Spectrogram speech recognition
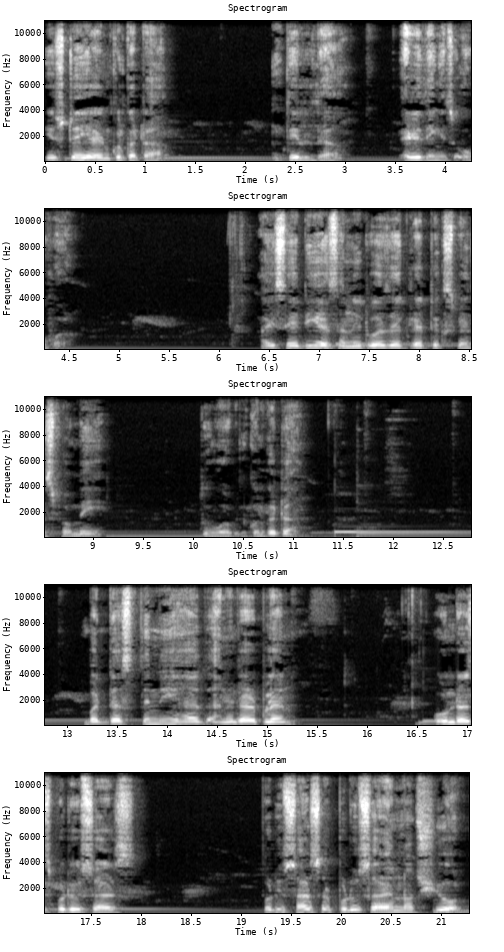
you stay here in Kolkata till the everything is over. I said yes, and it was a great experience for me to work in Kolkata. But Destiny had another plan. Orunda's producers, producers or producer, I'm not sure.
